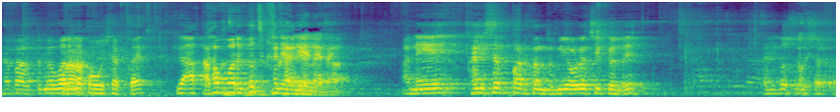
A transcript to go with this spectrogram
हा बघा तुम्ही वर्ग हा. पाहू शकताय. की अख्खा वर्गच खाली आलेला आलेला आहे. हा. आणि खाली सर पाडताना तुम्ही एवढं चिखल आहे. खाली बसू शकता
